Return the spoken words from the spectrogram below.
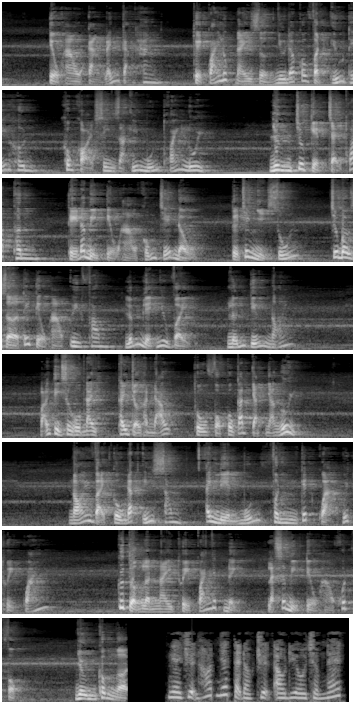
Tiểu Hào càng đánh càng hăng, thủy quái lúc này dường như đã có phần yếu thế hơn, không khỏi sinh ra ý muốn thoái lui. Nhưng chưa kịp chạy thoát thân thì đã bị Tiểu Hào khống chế đầu, từ trên nhìn xuống, chưa bao giờ thấy Tiểu Hào uy phong lấm liệt như vậy, lớn tiếng nói: "Bản tiên sư hôm nay thay trợ hành đạo, thu phục con cách chặt nhà ngươi." Nói vài câu đắc ý xong, anh liền muốn phân kết quả với thủy quán. Cứ tưởng lần này thủy quán nhất định là sẽ bị Tiểu Hào khuất phục, nhưng không ngờ Nghe chuyện hot nhất tại đọc truyện audio net.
